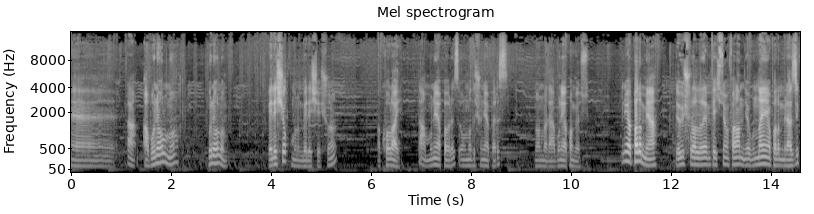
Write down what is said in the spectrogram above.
Ee, tamam. Abone ol mu? Bu ne oğlum? Beleş yok mu bunun beleşi? Şunu. Ha, kolay. Tamam bunu yaparız. Olmadı şunu yaparız. Normal ha bunu yapamıyoruz. Bunu yapalım ya. Dövüş kuralları enfeksiyon falan diyor. Bundan yapalım birazcık.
